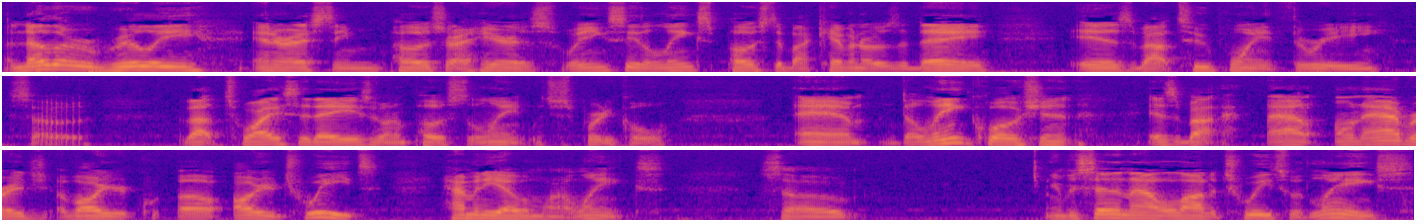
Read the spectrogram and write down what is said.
Another really interesting post right here is where you can see the links posted by Kevin Rose a day is about 2.3. So about twice a day he's going to post a link, which is pretty cool. And the link quotient is about on average of all your uh, all your tweets, how many of them are links. So if you're sending out a lot of tweets with links,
